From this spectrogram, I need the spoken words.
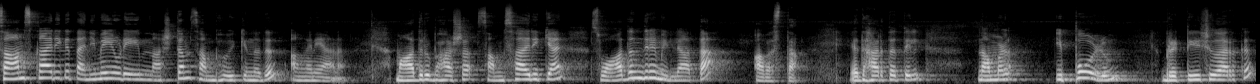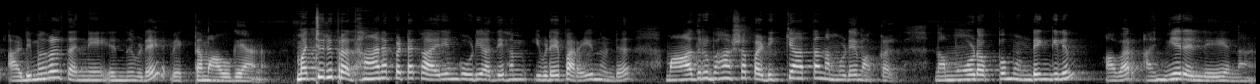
സാംസ്കാരിക തനിമയുടെയും നഷ്ടം സംഭവിക്കുന്നത് അങ്ങനെയാണ്. മാതൃഭാഷ സംസാരിക്കാൻ സ്വാതന്ത്ര്യമില്ലാത്ത അവസ്ഥ. യഥാർത്ഥത്തിൽ നമ്മൾ ഇപ്പോഴും ബ്രിട്ടീഷുകാർക്ക് അടിമകൾ തന്നെ എന്നിവിടെ വ്യക്തമാവുകയാണ്. മറ്റൊരു പ്രധാനപ്പെട്ട കാര്യം കൂടി അദ്ദേഹം ഇവിടെ പറയുന്നുണ്ട്. മാതൃഭാഷ പഠിക്കാത്ത നമ്മുടെ മക്കൾ നമ്മോടൊപ്പം ഉണ്ടെങ്കിലും അവർ അന്യരല്ലേ എന്നാണ്.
